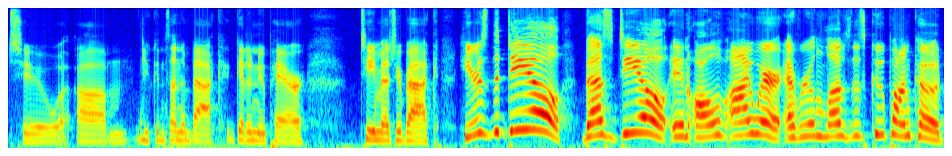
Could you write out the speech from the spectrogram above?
to um, you can send them back get a new pair team as your back. Here's the deal. Best deal in all of eyewear. Everyone loves this coupon code.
